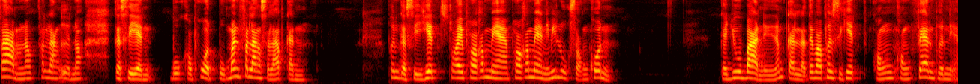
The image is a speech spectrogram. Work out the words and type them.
ฟาร์มเนาะฝรั่งเอิ้นเนาะเกษตรปลูกข้าวโพดปลูกมันฝรั่งสลับกัน เพิ่นก็สิเฮ็ดซอยพ่อกับแม่พ่อกับแม่นี่มีลูกสองคนก็อยู่บ้านนี่นํกันแหละแต่ว่าเพิ่นสิเฮ็ดของของแฟนเพิ่นเนี่ย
